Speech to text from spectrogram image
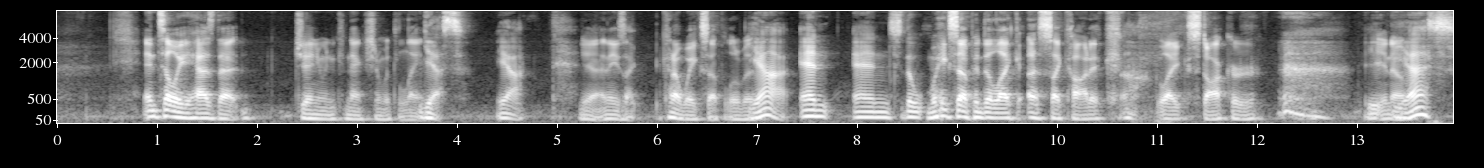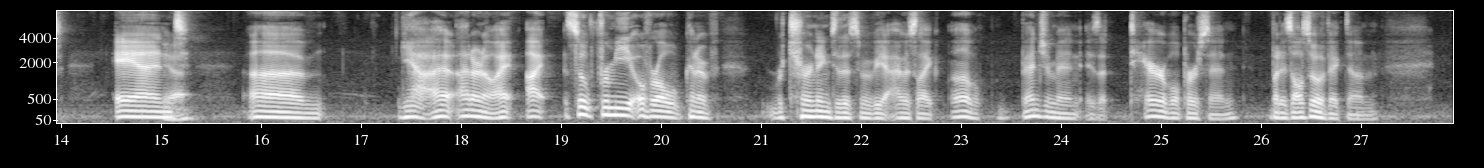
until he has that genuine connection with Lane. yes yeah Yeah, and he's like kind of wakes up a little bit. yeah and and the Wakes up into like a psychotic like stalker. You know. yes and Yeah. Um yeah I, I don't know. I i so for me overall kind of returning to this movie i was like oh benjamin is a terrible person but is also a victim.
